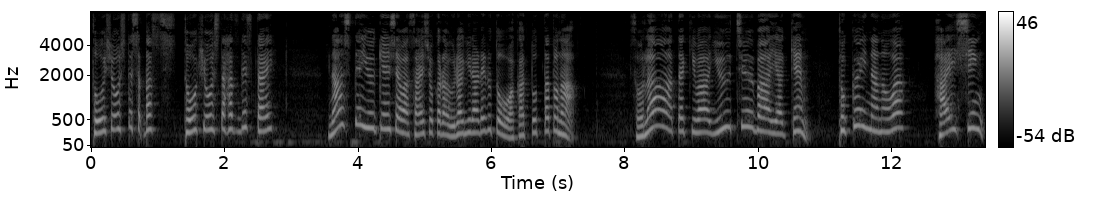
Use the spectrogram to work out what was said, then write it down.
投票してし投票したはずですたい。なして有権者は最初から裏切られると分かっとったとな。そらあたきは YouTuber やけん、得意なのは配信。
